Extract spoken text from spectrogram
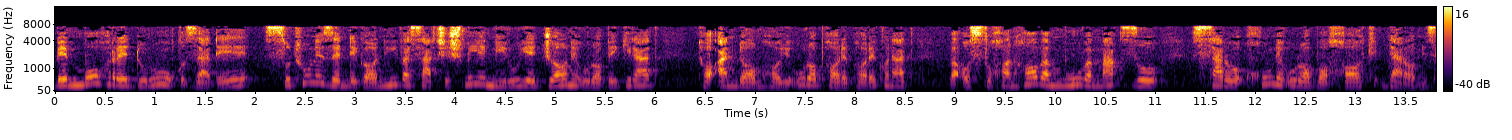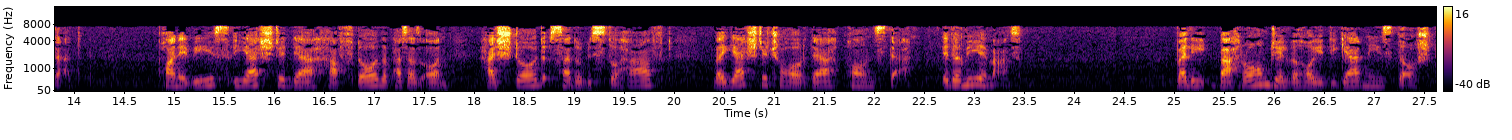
به مهر دروغ زده ستون زندگانی و سرچشمه نیروی جان او را بگیرد تا اندامهای او را پاره پاره کند و استخوانها و مو و مغز و سر و خون او را با خاک درآمیزد. پانویس یشت ده هفتاد و پس از آن هشتاد صد و بیست و هفت و یشت چهارده پانزده. ادامه متن ولی بهرام جلوه های دیگر نیز داشت.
